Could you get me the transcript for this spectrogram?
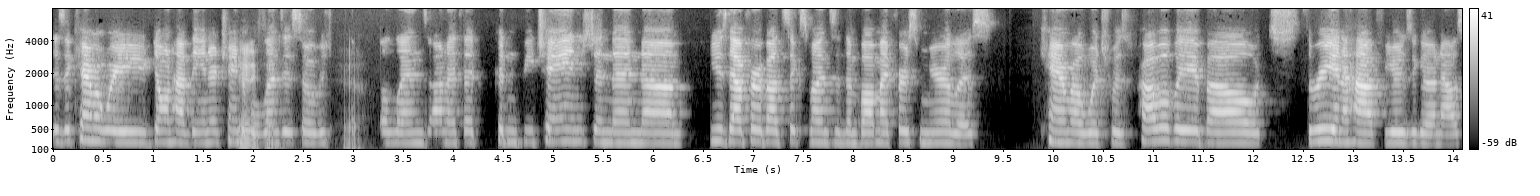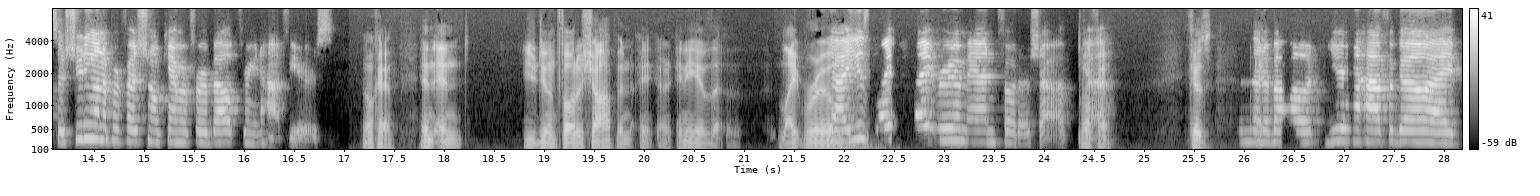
is a camera where you don't have the interchangeable Anything. lenses, so it was yeah. a lens on it that couldn't be changed, and then um, used that for about six months, and then bought my first mirrorless camera, which was probably about three and a half years ago now. So shooting on a professional camera for about three and a half years. Okay, and and you're doing Photoshop and uh, any of the Lightroom. Yeah, I use Light, Lightroom and Photoshop. Yeah. Okay, because And then about a year and a half ago, I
